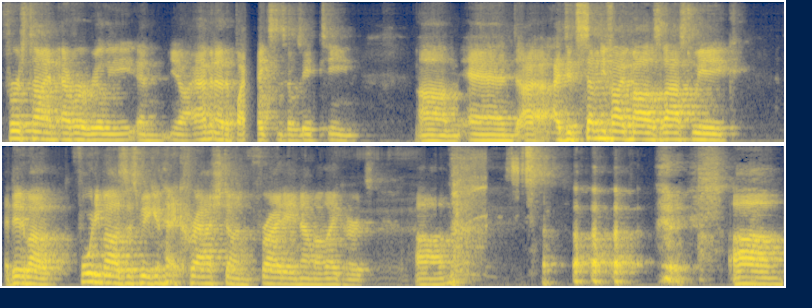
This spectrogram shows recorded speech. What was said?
first time ever really, and you know I haven't had a bike since I was 18. Um, and I, I, did 75 miles last week. I did about 40 miles this week, and I crashed on Friday. Now my leg hurts. Um, um,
